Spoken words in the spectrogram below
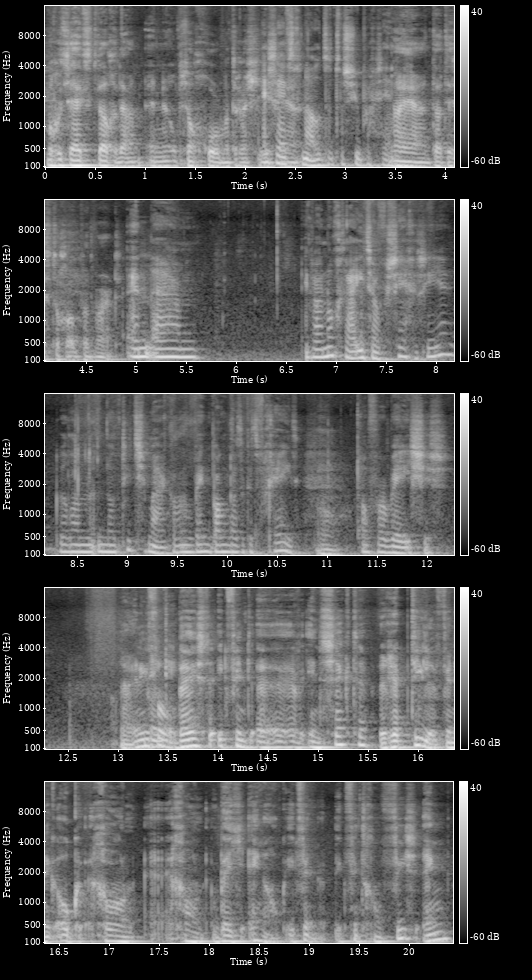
Maar goed, ze heeft het wel gedaan. En op zo'n goor matrasje En ze heeft genoten, het was super gezellig. Nou ja, dat is toch ook wat waard. En ehm, ik wou nog daar iets over zeggen, zie je? Ik wil een, een notitie maken, want dan ben ik bang dat ik het vergeet. Oh. Over beestjes. Nou, in ieder geval, ik. beesten, ik vind eh, eh, insecten, reptielen, vind ik ook gewoon, eh, gewoon een beetje eng ook. Ik vind, ik vind het gewoon vies, eng.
